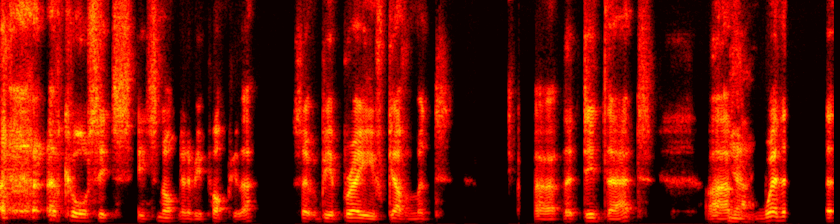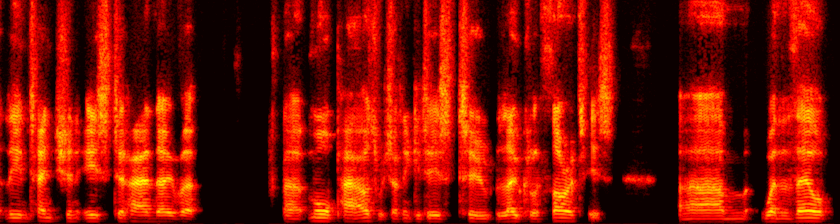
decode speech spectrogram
of course, it's it's not going to be popular. So it would be a brave government uh, that did that. Um, yeah. Whether the intention is to hand over uh, more powers, which I think it is, to local authorities, um, whether they'll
